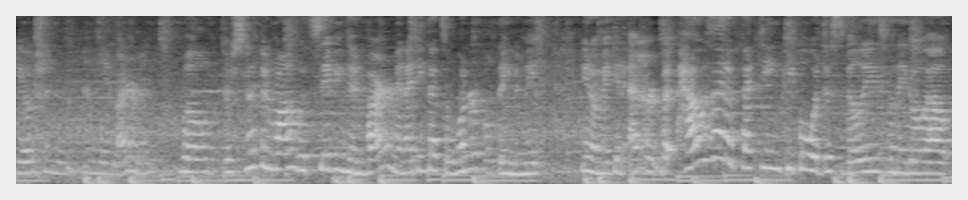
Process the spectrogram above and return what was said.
the ocean and the environment. Well, there's nothing wrong with saving the environment. I think that's a wonderful thing to make you know, make an effort. But how is that affecting people with disabilities when they go out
